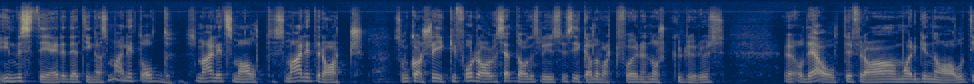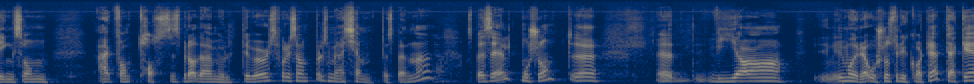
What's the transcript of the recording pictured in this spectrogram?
investere i det tinga som er litt odd, som er litt smalt, som er litt rart. Som kanskje ikke får dag, sett dagens lys hvis det ikke hadde vært for Norske kulturhus. Og det er alltid fra marginale ting som er fantastisk bra. Det er Multiverse, eksempel, som er kjempespennende. Spesielt morsomt. Eh, eh, Via i morgen er Oslo Strykekvartett. Det er ikke,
